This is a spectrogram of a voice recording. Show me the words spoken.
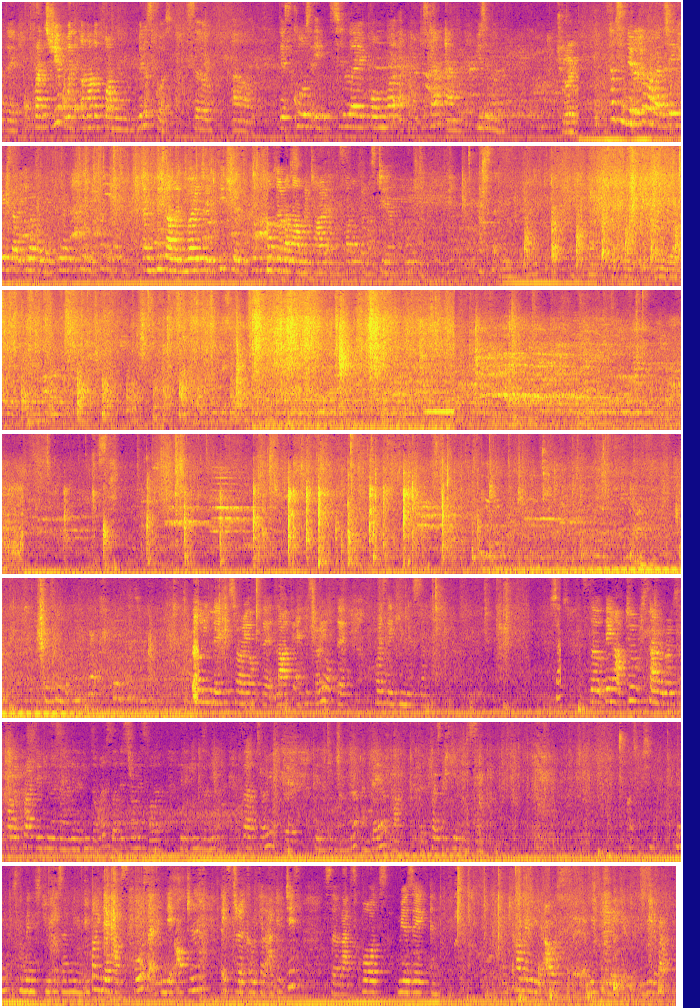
kind of the friendship with another from middle schools. So uh, the schools in Chile, Congo, and Pakistan, and New Zealand. 30년을 하나같이 교육사를 이뤄가는 멘토라는 팀을 참여합니다. And these are the emerging teachers. Some of them are now retired, and some of them are still working. they have two study rooms for the Christ in Kingdoms and Little Kingdom one. So this room is for the Little Kingdom The So three of the Little Kingdom and there like the Christ in Kingdoms. How many students are there? They have schools and in the afternoon extracurricular activities, so like sports, music, and, and how many hours uh, a week do they uh, read about?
